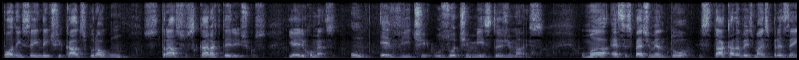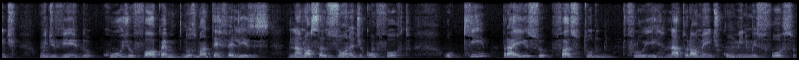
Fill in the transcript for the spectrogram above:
podem ser identificados por alguns traços característicos. E aí ele começa. 1. Um, evite os otimistas demais. Uma, essa espécie de mentor está cada vez mais presente um indivíduo cujo foco é nos manter felizes, na nossa zona de conforto. O que para isso faz tudo fluir naturalmente com o mínimo esforço.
